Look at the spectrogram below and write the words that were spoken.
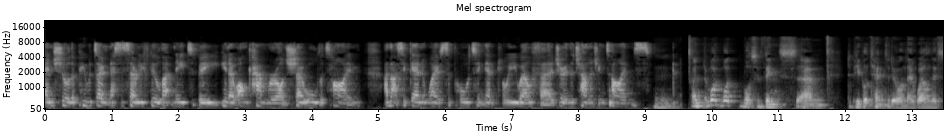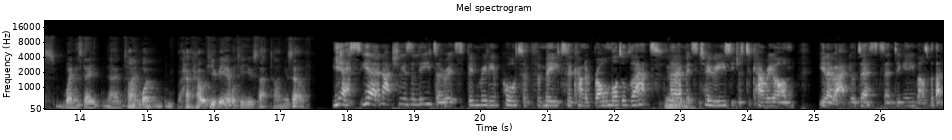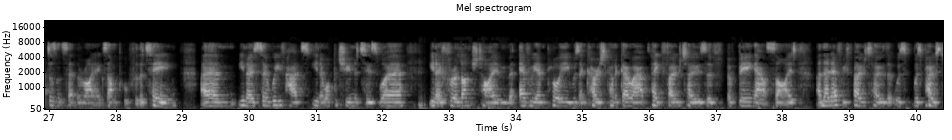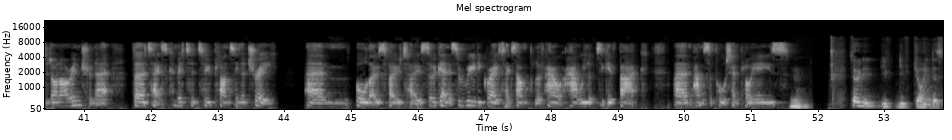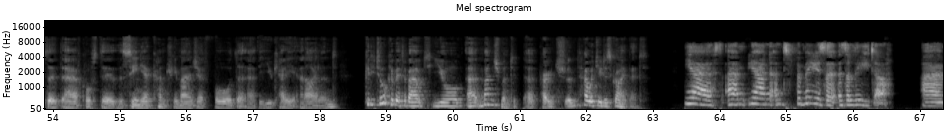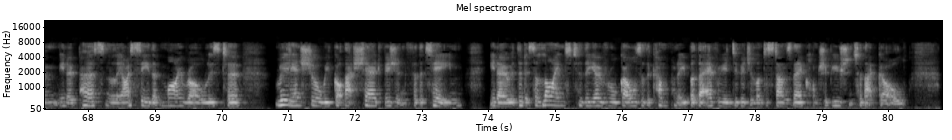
ensure that people don't necessarily feel that need to be, you know, on camera, on show all the time. And that's again a way of supporting employee welfare during the challenging times. Mm. And what, what, what sort of things um, people tend to do on their Wellness Wednesday um, time? What, how have you been able to use that time yourself? Yes, yeah, and actually, as a leader, it's been really important for me to kind of role model that. Mm. Um, it's too easy just to carry on, you know, at your desk sending emails, but that doesn't set the right example for the team. Um, you know, so we've had, you know, opportunities where, you know, for a lunchtime, every employee was encouraged to kind of go out, take photos of, of being outside, and then every photo that was was posted on our intranet, Vertex committed to planting a tree um, for those photos. So again, it's a really great example of how, how we look to give back um, and support employees. Mm. So you've, you've joined as the, uh, of course, the, the senior country manager for the, uh, the UK and Ireland. Could you talk a bit about your uh, management approach? How would you describe it? Yes, um, yeah, and, and, for me as a as a leader, um, you know, personally, I see that my role is to really ensure we've got that shared vision for the team, you know, that it's aligned to the overall goals of the company, but that every individual understands their contribution to that goal.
